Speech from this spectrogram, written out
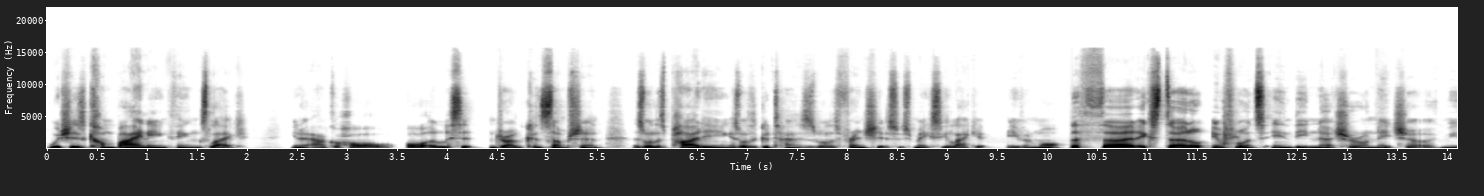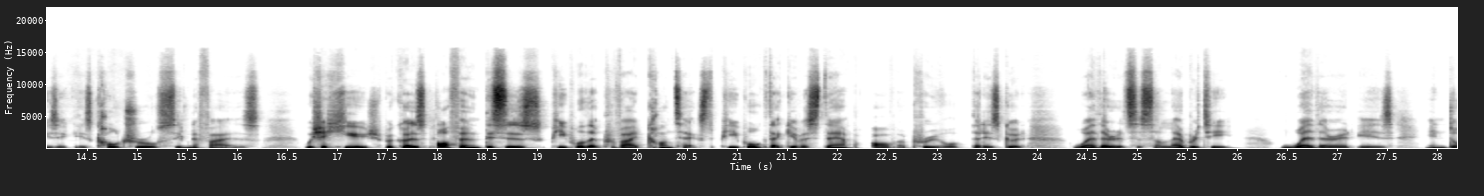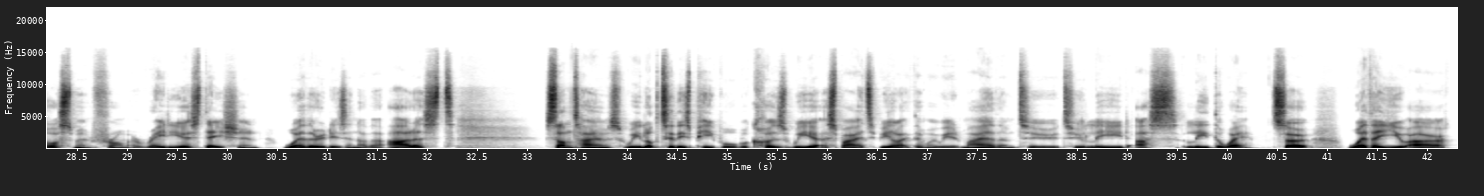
which is combining things like you know, alcohol or illicit drug consumption, as well as partying, as well as good times, as well as friendships, which makes you like it even more. The third external influence in the nurture or nature of music is cultural signifiers, which are huge because often this is people that provide context, people that give a stamp of approval that is good, whether it's a celebrity, whether it is endorsement from a radio station whether it is another artist. Sometimes we look to these people because we aspire to be like them, where we admire them to to lead us, lead the way. So whether you are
